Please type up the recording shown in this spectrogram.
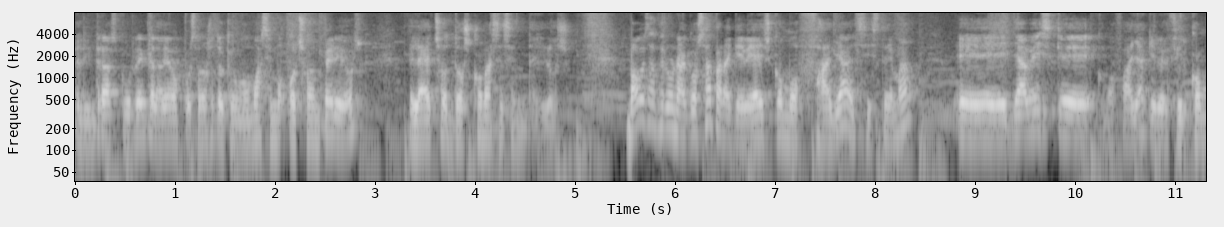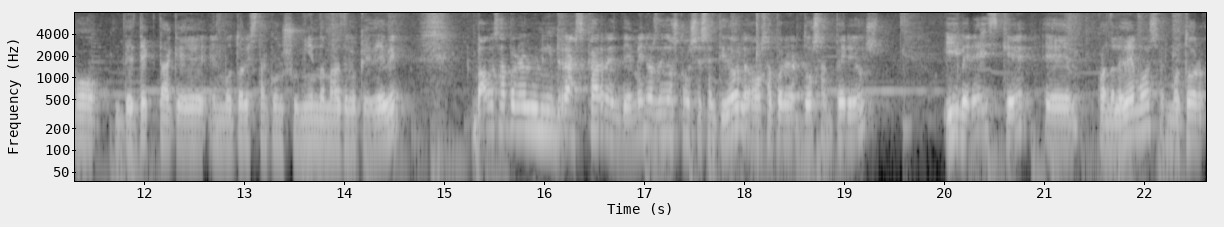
el inrush current que le habíamos puesto nosotros como máximo 8 amperios, él ha hecho 2,62. Vamos a hacer una cosa para que veáis cómo falla el sistema. Eh, ya veis que, como falla, quiero decir cómo detecta que el motor está consumiendo más de lo que debe. Vamos a poner un inrush current de menos de 2,62, le vamos a poner 2 amperios y veréis que eh, cuando le demos el motor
